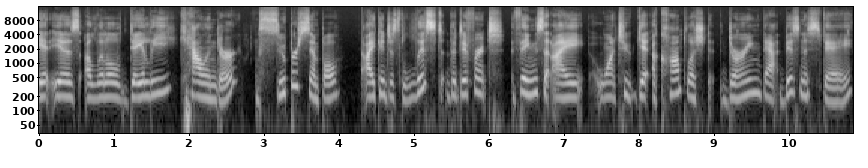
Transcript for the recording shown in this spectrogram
It is a little daily calendar super simple, I can just list the different things that I want to get accomplished during that business day.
